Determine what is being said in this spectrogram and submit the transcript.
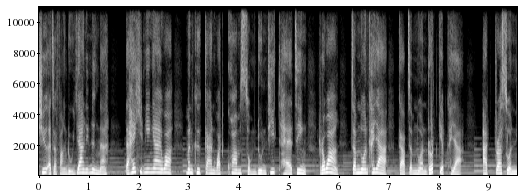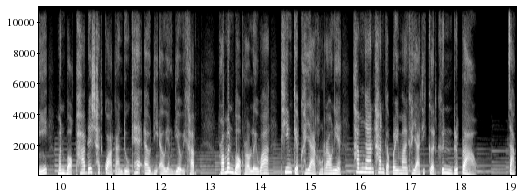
ชื่ออาจจะฟังดูยากนิดนึงนะ แต่ให้คิดง่ายๆว่ามันคือการวัดความสมดุลที่แท้จริง ระหว่างจำนวนขยะกับจำนวนรถเก็บขยะ อัตราส่วนนี้มันบอกภาพได้ชัดกว่าการดูแค่ LDL อย่างเดียวอีกครับ เพราะมันบอกเราเลยว่าทีมเก็บขยะของเราเนี่ยทำงานทันกับปริมาณขยะที่เกิดขึ้นหรือเปล่า จาก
